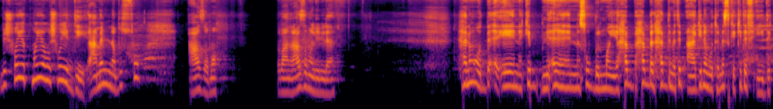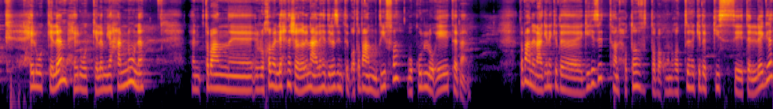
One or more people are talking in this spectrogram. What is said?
بشوية مية وشوية دقيق. عملنا بصوا عظمة. طبعا العظمة لله. هنقعد بقى إيه نكب آه، نصب الميه حبه حبه لحد ما تبقى عجينة متماسكة كده في إيدك. حلو الكلام حلو الكلام يا حنونة. طبعا آه، الرخامه اللي إحنا شغالين عليها دي لازم تبقى طبعا نظيفة وكله إيه تمام. طبعا العجينة كده جهزت هنحطها في الطبق ونغطيها كده بكيس تلاجة.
